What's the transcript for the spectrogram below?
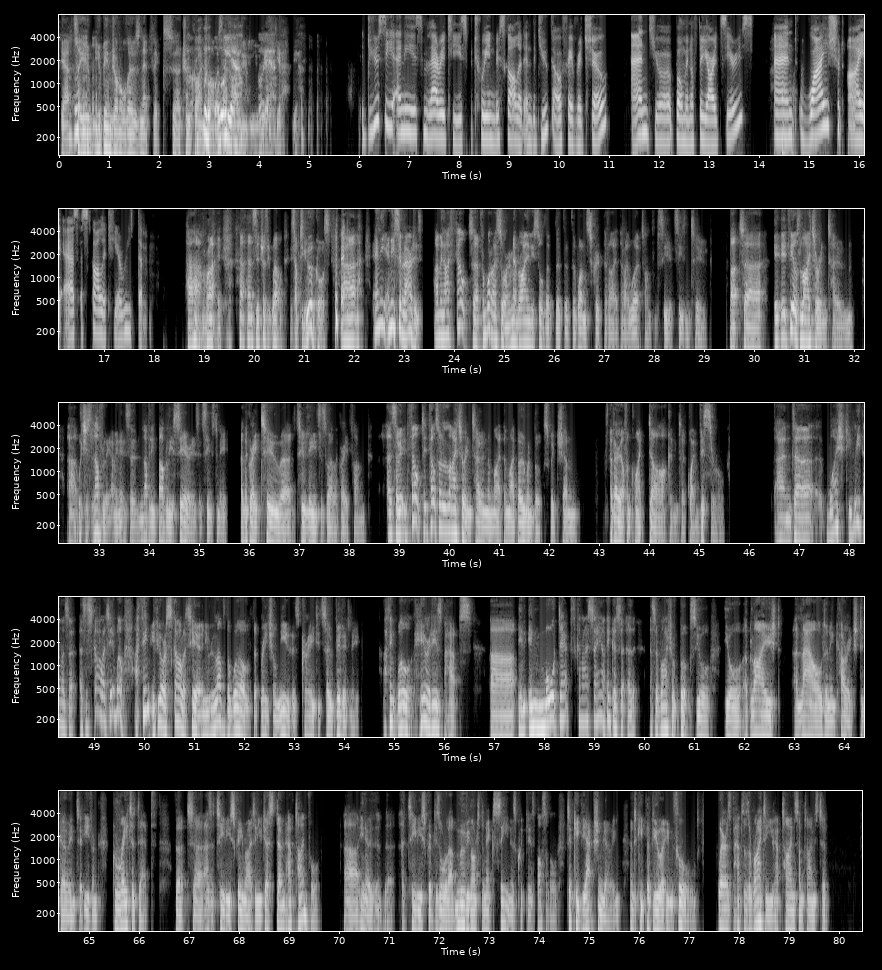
Yeah. So you you binge on all those Netflix uh, true crime dramas oh, like yeah. I do, do you? Oh, yeah. yeah, yeah. Do you see any similarities between Miss Scarlet and the Duke, our favorite show, and your Bowman of the Yard series? And why should I, as a Scarleteer, read them? Ah, right. That's interesting. Well, it's up to you, of course. Uh, any any similarities? I mean, I felt uh, from what I saw. Remember, I only saw the, the the one script that I that I worked on from season two, but uh, it, it, feels lighter in tone, uh, which is lovely. I mean, it's a lovely bubbly series. It seems to me, and the great two uh, two leads as well are great fun. Uh, so it felt it felt sort of lighter in tone than my than my Bowman books, which um, are very often quite dark and quite visceral. And uh, why should you read them as a as a Scarleteer? Well, I think if you're a Scarleteer and you love the world that Rachel New has created so vividly, I think well here it is perhaps uh, in in more depth. Can I say? I think as a, as a writer of books, you're you're obliged, allowed, and encouraged to go into even greater depth that uh, as a TV screenwriter you just don't have time for. Uh, you know, a, a, TV script is all about moving on to the next scene as quickly as possible to keep the action going and to keep the viewer enthralled. Whereas perhaps as a writer, you have time sometimes to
